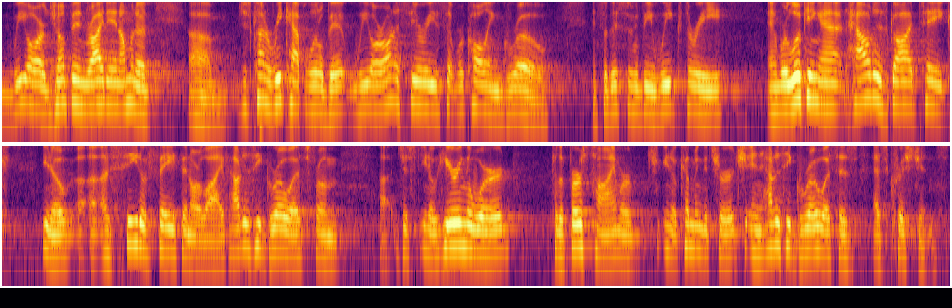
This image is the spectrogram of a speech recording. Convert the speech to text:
And we are jumping right in. I'm going to um, just kind of recap a little bit. We are on a series that we're calling Grow. And so this would be week three. And we're looking at how does God take, you know, a, a seed of faith in our life? How does He grow us from uh, just, you know, hearing the word for the first time or, you know, coming to church? And how does He grow us as, as Christians?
